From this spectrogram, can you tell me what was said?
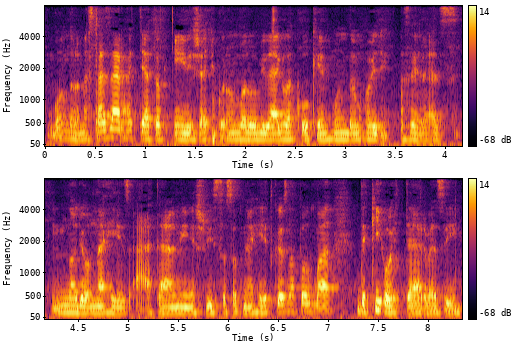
gondolom ezt lezárhatjátok. Én is egykoron való világlakóként mondom, hogy azért ez nagyon nehéz átállni és visszaszokni a hétköznapokban, de ki hogy tervezi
